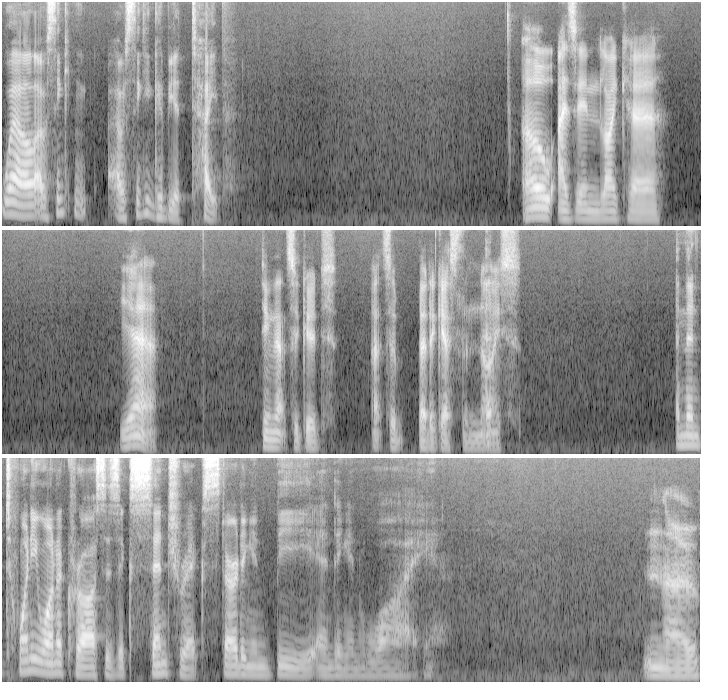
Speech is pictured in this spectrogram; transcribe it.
Well, I was thinking, I was thinking it could be a type. Oh, as in like a. Yeah. I think that's a good. That's a better guess than nice. And then 21 across is eccentric, starting in B, ending in Y. No.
